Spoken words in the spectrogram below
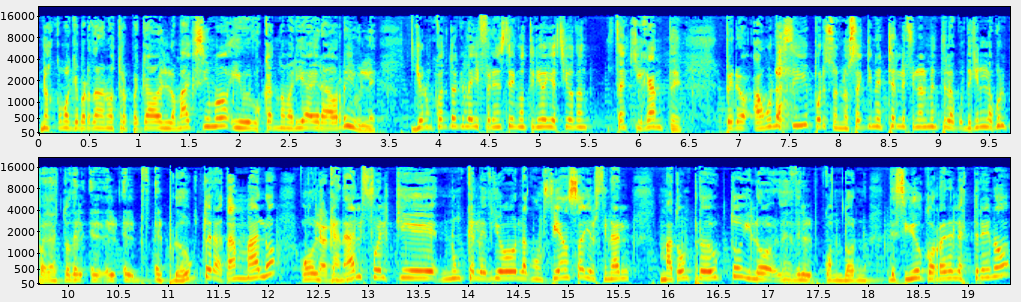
no es como que perdona nuestros pecados es lo máximo y buscando a María era horrible. Yo no encuentro que la diferencia de contenido haya sido tan, tan gigante, pero aún así, por eso no sé a quién echarle finalmente la, de quién es la culpa. Esto del, el, el- el producto era tan malo o el canal fue el que nunca le dio la confianza y al final mató un producto y lo desde el- cuando decidió correr el estreno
